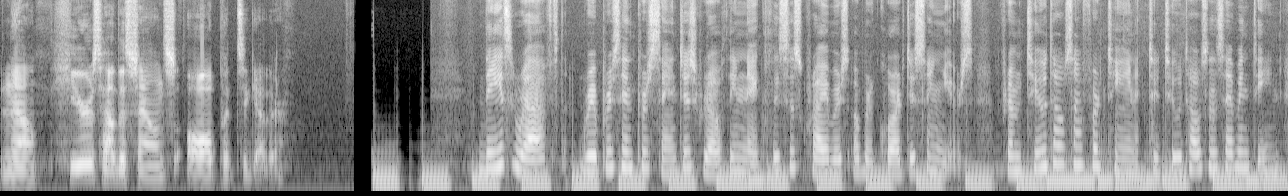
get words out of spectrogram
Now, here's how this sounds all put together. These graphs represent percentage growth in Netflix subscribers over quarters and years. From 2014 to 2017,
